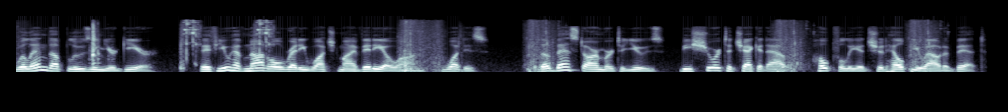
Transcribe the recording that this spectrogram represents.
will end up losing your gear. If you have not already watched my video on what is the best armor to use, be sure to check it out, hopefully it should help you out a bit.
